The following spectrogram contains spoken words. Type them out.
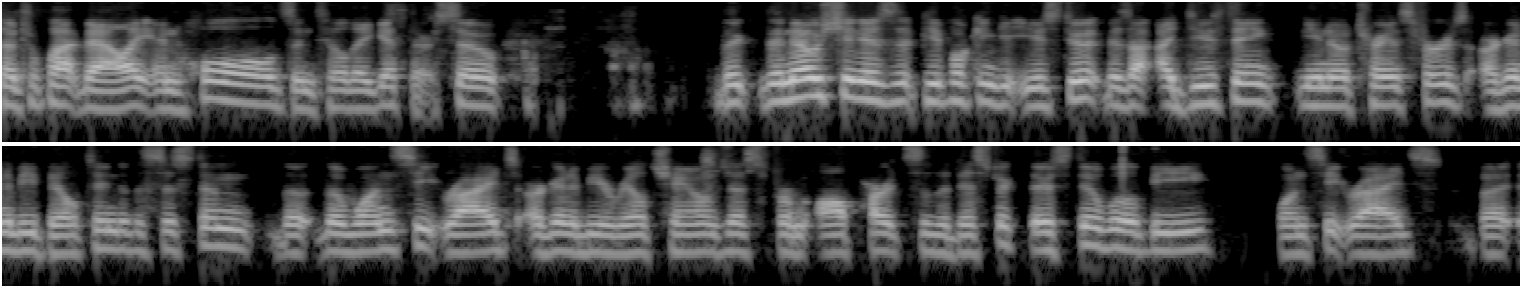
Central Platte Valley and holds until they get there. So the, the notion is that people can get used to it because I, I do think, you know, transfers are going to be built into the system. The, the one seat rides are going to be a real challenge just from all parts of the district. There still will be one seat rides, but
